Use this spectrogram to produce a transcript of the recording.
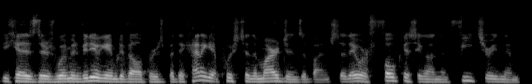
because there's women video game developers but they kind of get pushed to the margins a bunch. So they were focusing on them featuring them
